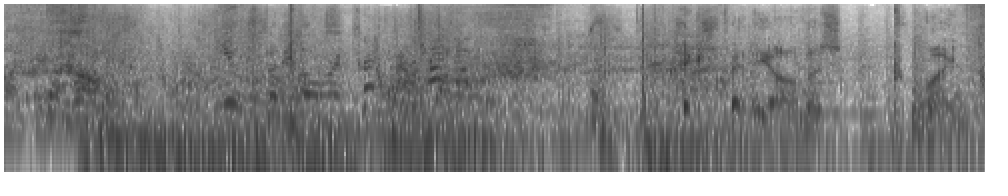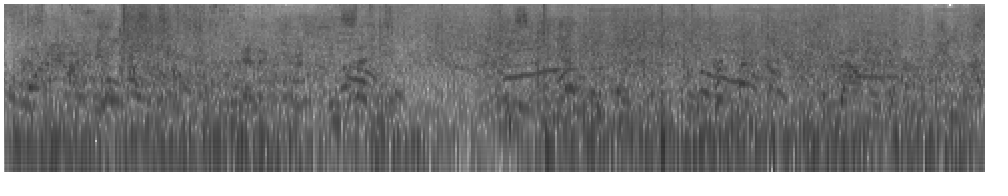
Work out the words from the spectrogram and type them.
Your life is You Expelliarmus. Expelliarmus. Quaint. Electric. Incendio. Allow me to produce.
